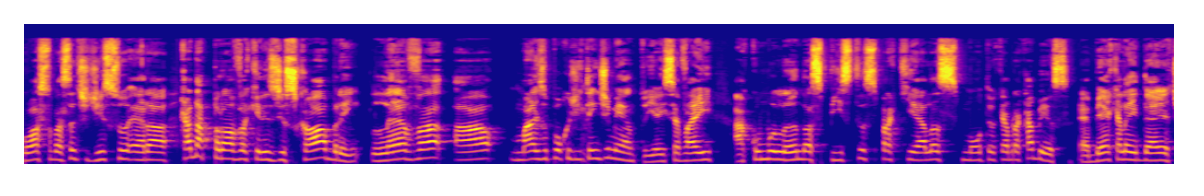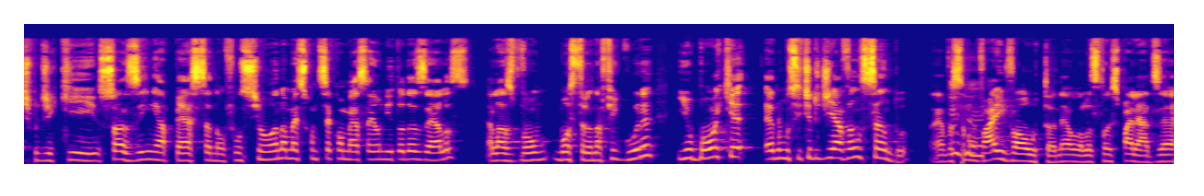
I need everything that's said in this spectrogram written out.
gosto bastante disso. Era cada prova que eles descobrem leva a mais um pouco de entendimento e aí você vai acumulando as pistas para que elas montem o quebra-cabeça. É bem aquela ideia tipo de que sozinha a peça não funciona, mas quando você começa a unir todas elas, elas vão mostrando a figura e o bom é que é no sentido de ir avançando. Né? Você uhum. não vai e volta, né? Elas estão espalhadas. É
